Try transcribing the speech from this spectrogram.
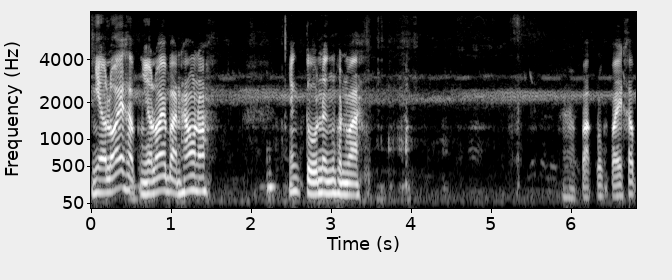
เหงื่อร้อยครับเหงื่อร้อยบานเฮาเนาะยังตัวหนึ่งพิ่นว่าปักลงไปครับ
